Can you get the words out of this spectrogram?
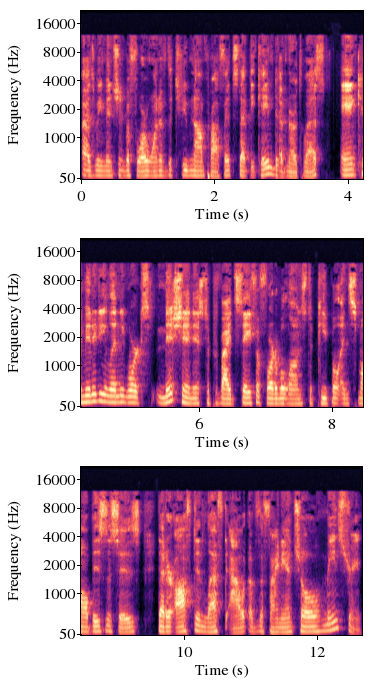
as we mentioned before, one of the two nonprofits that became Dev Northwest. And Community Lending Works' mission is to provide safe, affordable loans to people and small businesses that are often left out of the financial mainstream.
